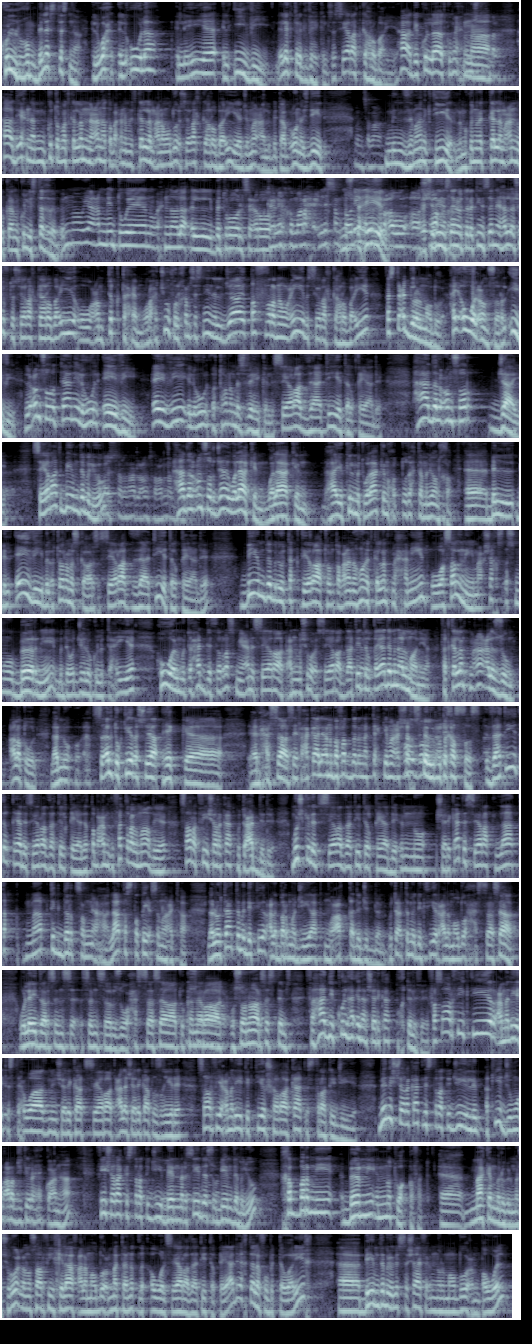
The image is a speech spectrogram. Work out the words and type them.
كلهم بلا استثناء. الوحد الأولى اللي هي ال EV ال electric vehicles السيارات الكهربائية. هذه كلياتكم إحنا المستقبل. هذه إحنا من كثر ما تكلمنا عنها طبعا إحنا بنتكلم على موضوع السيارات الكهربائية يا جماعة اللي بيتابعونا جديد. من زمان. من زمان كتير. لما كنا نتكلم عنه كان الكل يستغرب إنه يا عمي أنتوا وين؟ وإحنا لا البترول سعره كانوا يحكوا ما راح لسه مطولين مستحيل. أو 20 أسواقنا. سنة و30 سنة هلا شفتوا السيارات الكهربائية وعم تقتحم وراح تشوفوا الخمس سنين الجاي طفرة نوعية بالسيارات الكهربائية. فاستعدوا للموضوع. هي أول عنصر ال EV العنصر الثاني اللي هو ال AV AV اللي هو ال autonomous vehicle السيارات ذاتية القيادة. هذا العنصر جاي. سيارات بي إم دبليو هذا العنصر عنا هذا العنصر جاي ولكن ولكن هاي كلمة ولكن حطوا تحتها مليون خط. آه بال بال AV بال autonomous cars السيارات ذاتية القيادة بي إم دبليو تقديراتهم طبعا أنا هون تكلمت مع حميد ووصلني مع شخص اسمه بيرني بدي أوجه له كل التحية هو المتحدث الرسمي عن السيارات عن مشروع السيارات ذاتية القيادة من ألمانيا. فتكلمت معاه على الزوم على طول لأنه سألته كثير أشياء هيك آه يعني حساسه فحكى لي أنا بفضل إنك تحكي مع الشخص. المتخصص. ذاتية القيادة سيارات ذاتية القيادة. طبعا الفترة الماضية صارت في شركات متعددة. مشكلة السيارات ذاتية القيادة إنه شركات السيارات لا تق... ما بتقدر تصنعها لا تستطيع صناعتها لأنه تعتمد كثير على برمجيات معقدة جدا وتعتمد كثير على موضوع حساسات و lidar sens... sensors وحساسات وكاميرات وسونار. و sonar systems. فهذه كلها لها شركات مختلفة. فصار في كثير عملية استحواذ من شركات السيارات على شركات صغيرة. صار في عملية كثير شراكات استراتيجية. من الشراكات الاستراتيجية اللي أكيد جمهور عرب جي تي راح يحكوا عنها في شراكة استراتيجية بين مرسيدس وبي إم دبليو. خبرني بيرني إنه توقفت. آه ما كملوا بالمشروع لأنه صار في خلاف على موضوع متى نطلق أول سيارة ذاتية القيادة. اختلفوا بالتواريخ. آه بي إم دبليو لسه شايفة إنه الموضوع مطول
